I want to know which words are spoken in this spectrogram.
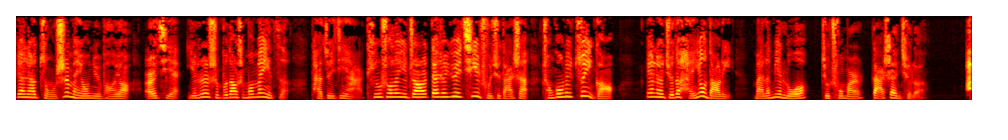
亮亮总是没有女朋友，而且也认识不到什么妹子。他最近啊，听说了一招带着乐器出去搭讪，成功率最高。亮亮觉得很有道理，买了面锣就出门搭讪去了。啊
